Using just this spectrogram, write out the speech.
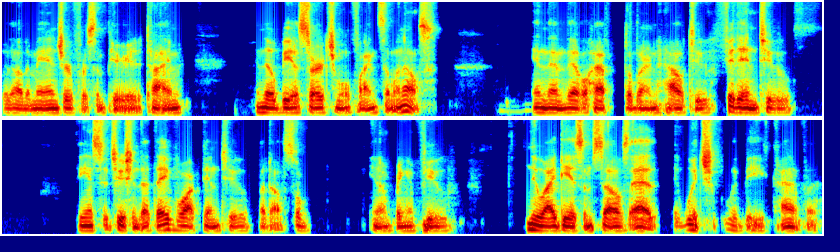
without a manager for some period of time and there'll be a search and we'll find someone else. And then they'll have to learn how to fit into the institution that they've walked into but also you know bring a few new ideas themselves at which would be kind of a,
